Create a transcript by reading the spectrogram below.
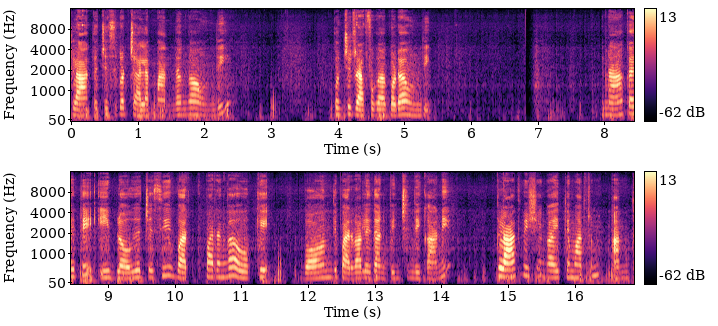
క్లాత్ వచ్చేసి కూడా చాలా మందంగా ఉంది. కొంచెం రఫ్గా కూడా ఉంది. నాకైతే ఈ బ్లౌజ్ వచ్చేసి వర్క్ పరంగా ఓకే. బాగుంది పర్వాలేదు అనిపించింది కానీ క్లాత్ విషయంగా అయితే మాత్రం అంత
